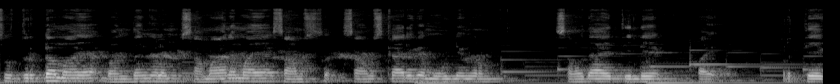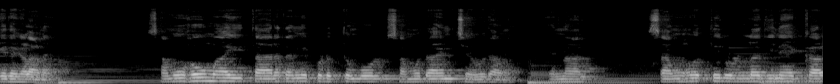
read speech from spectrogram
സുദൃഢമായ ബന്ധങ്ങളും സമാനമായ സാംസ്കാരിക മൂല്യങ്ങളും സമുദായത്തിന്റെ പ്രത്യേകതകളാണ്. സമൂഹവുമായി താരതമ്യപ്പെടുത്തുമ്പോൾ സമുദായം ചെറുതാണ്. എന്നാൽ സമൂഹത്തിലുള്ളതിനേക്കാൾ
